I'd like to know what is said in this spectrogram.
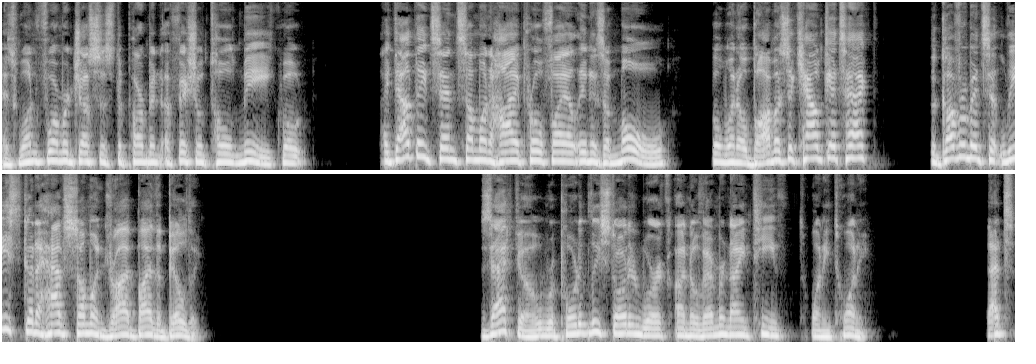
As one former Justice Department official told me, quote, I doubt they'd send someone high profile in as a mole, but when Obama's account gets hacked, the government's at least going to have someone drive by the building. Zatko reportedly started work on November 19, 2020. That's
